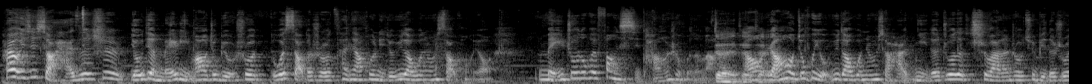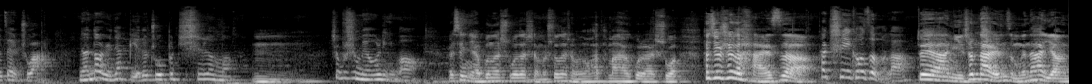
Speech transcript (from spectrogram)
还有一些小孩子是有点没礼貌，就比如说我小的时候参加婚礼就遇到过那种小朋友，每一桌都会放喜糖什么的嘛，对对对然后然后就会有遇到过那种小孩，你的桌子吃完了之后去别的桌再抓，难道人家别的桌不吃了吗？嗯，这不是没有礼貌？而且你还不能说他什么，说他什么的话，他妈还会过来说他就是个孩子。他吃一口怎么了？对啊，你这么大人怎么跟他一样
